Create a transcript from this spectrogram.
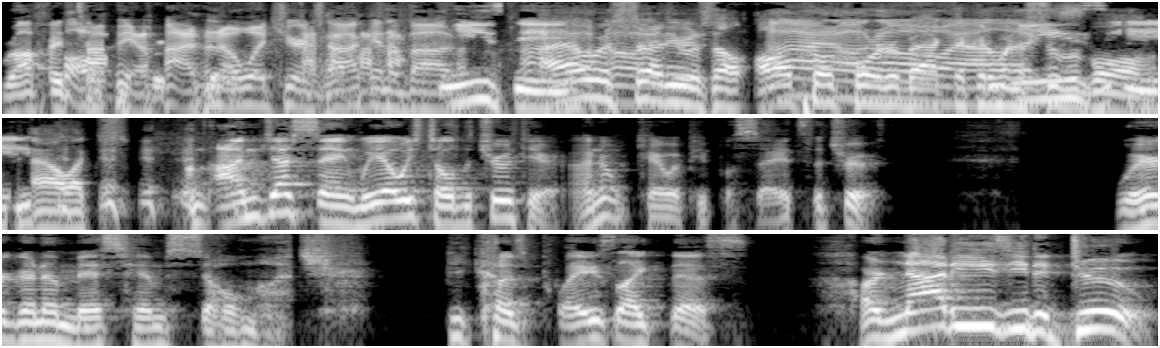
rough at Oh, times. yeah, I don't know what you're talking about. Easy. I always said he was an all pro quarterback know, that could win a Super Bowl, Alex. I'm- I'm just saying we always told the truth here. I don't care what people say. It's the truth. We're going to miss him so much because plays like this are not easy to do.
